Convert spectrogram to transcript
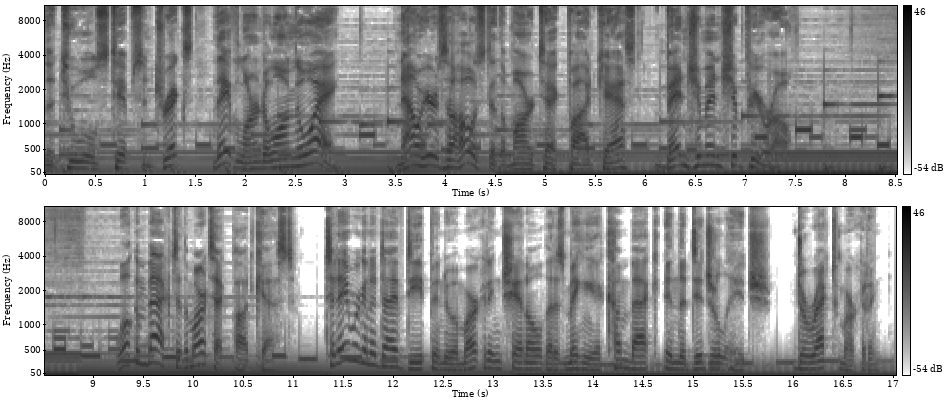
the tools, tips, and tricks they've learned along the way. Now, here's the host of the Martech Podcast, Benjamin Shapiro. Welcome back to the Martech Podcast. Today, we're going to dive deep into a marketing channel that is making a comeback in the digital age direct marketing.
